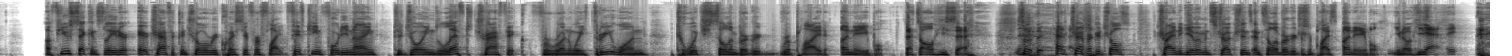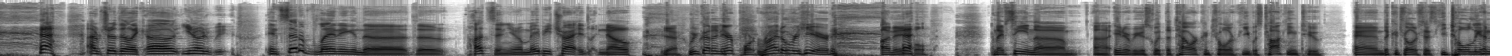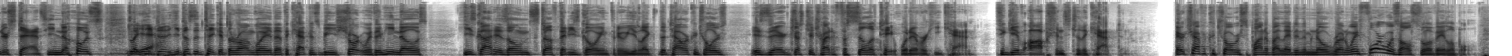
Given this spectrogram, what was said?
A few seconds later, air traffic control requested for flight 1549 to join left traffic for runway 31, to which Sullenberger replied, unable. That's all he said. So the air traffic control's trying to give him instructions, and Sullenberger just replies, unable. You know, he's, Yeah. I'm sure they're like, oh, you know, instead of landing in the the Hudson, you know, maybe try. No, yeah, we've got an airport right over here. Unable. And I've seen um, uh, interviews with the tower controller he was talking to, and the controller says he totally understands. He knows, like Yeah. he, d- he doesn't take it the wrong way that the captain's being short with him. He knows he's got his own stuff that he's going through. He like the tower controllers is there just to try to facilitate whatever he can to give options to the captain. Air traffic control responded by letting them know runway four was also available.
